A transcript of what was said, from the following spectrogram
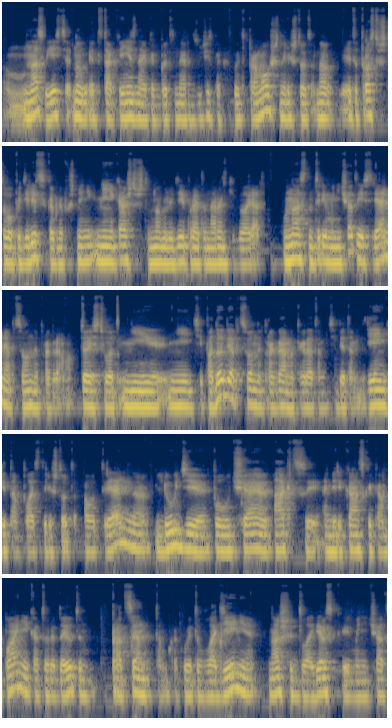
у нас есть... Ну, это так, я не знаю, как бы это, наверное, звучит как какой-то промоушен или что-то, но это просто, чтобы поделиться, как бы, потому что мне, мне не кажется, что много людей про это на рынке говорят. У нас внутри Маничата есть реальная опционная программа. То есть вот не, не типа подобие опционной программы, когда там тебе там деньги там платят или что-то, а вот реально люди получают акции американской компании, которые дают им процент там какое-то владение нашей Делаверской, Маничат,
